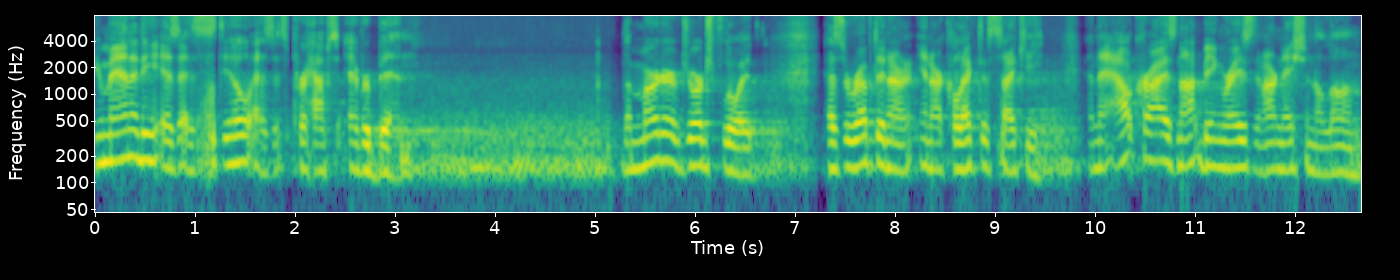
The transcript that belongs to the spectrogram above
humanity is as still as it's perhaps ever been the murder of George Floyd has erupted in our, in our collective psyche, and the outcry is not being raised in our nation alone.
